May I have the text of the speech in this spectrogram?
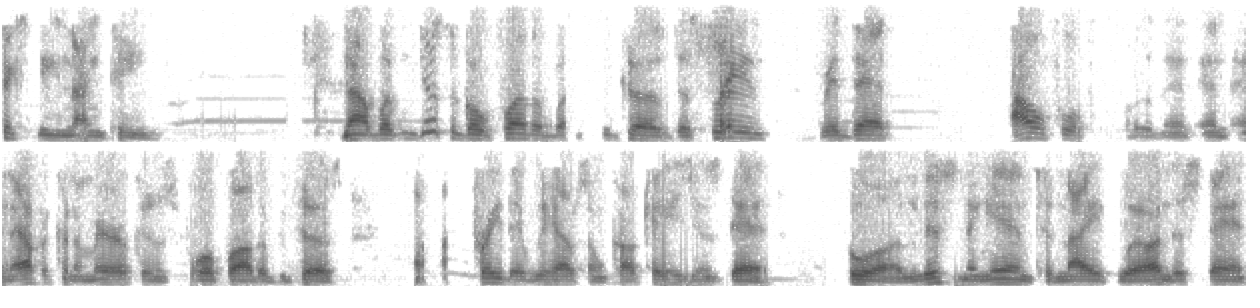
1619. Now, but just to go further, but because the slavery that our forefathers and, and, and African Americans forefathers, because I pray that we have some Caucasians that who are listening in tonight will understand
